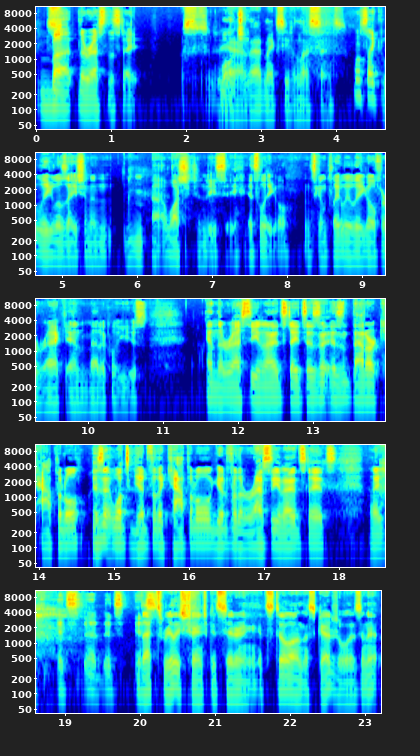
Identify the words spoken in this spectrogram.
but the rest of the state. Yeah, it. that makes even less sense. Well, it's like legalization in uh, Washington D.C. It's legal. It's completely legal for rec and medical use. And the rest of the United States isn't. Isn't that our capital? Isn't what's good for the capital good for the rest of the United States? Like it's uh, it's, it's That's really strange considering it's still on the schedule, isn't it?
